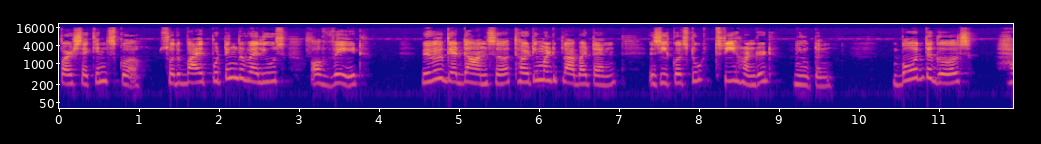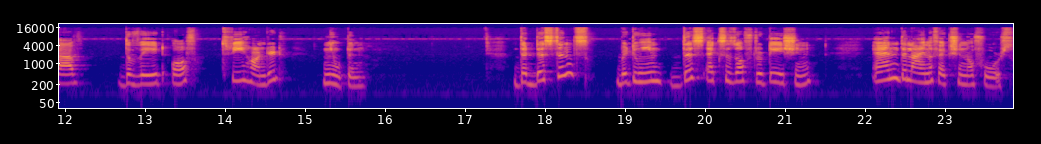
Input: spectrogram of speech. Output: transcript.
per second square. So the, by putting the values of weight we will get the answer 30 multiplied by 10 is equals to 300 Newton. Both the girls have the weight of 300 Newton. The distance between this axis of rotation and the line of action of force.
